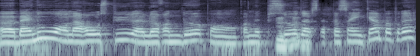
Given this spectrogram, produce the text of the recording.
ben nous, on n'arrose plus le Roundup, on ne connaît plus ça, mm-hmm. ça fait cinq ans à peu près.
